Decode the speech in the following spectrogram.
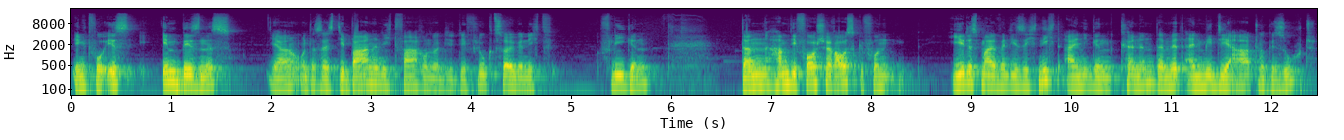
irgendwo ist im Business, ja, und das heißt, die Bahnen nicht fahren oder die, die Flugzeuge nicht fliegen, dann haben die Forscher herausgefunden, jedes Mal, wenn die sich nicht einigen können, dann wird ein Mediator gesucht.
